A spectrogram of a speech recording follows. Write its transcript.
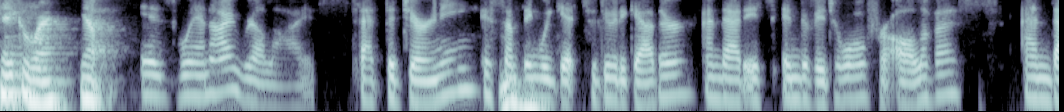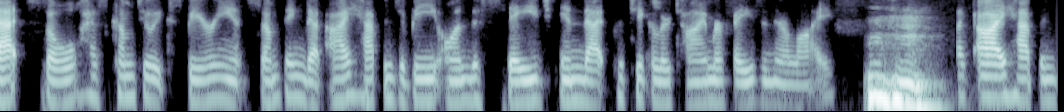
Takeaway. Yep. is when I realized that the journey is something we get to do together and that it's individual for all of us. And that soul has come to experience something that I happen to be on the stage in that particular time or phase in their life. hmm Like I happen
